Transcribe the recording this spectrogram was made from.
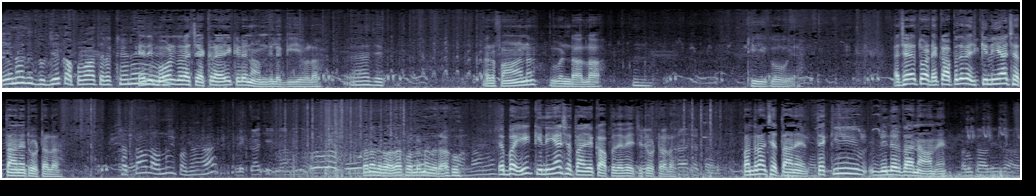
ਇਹ ਨਾ ਅਸੀਂ ਦੂਜੇ ਕੱਪ ਵਾਸਤੇ ਰੱਖੇ ਨੇ। ਇਹਦੀ ਮੋਹਰ ਜਰਾ ਚੈੱਕ ਕਰਾਇਆ ਜੀ ਕਿਹੜੇ ਨਾਮ ਦੀ ਲੱਗੀ ਹੈ ਵਾਲਾ। ਇਹ ਜੇ ਅਰਫਾਨ ਵੰਡਾਲਾ। ਠੀਕ ਹੋ ਗਿਆ। ਅੱਛਾ ਇਹ ਤੁਹਾਡੇ ਕੱਪ ਦੇ ਵਿੱਚ ਕਿੰਨੀਆਂ ਛੱਤਾਂ ਨੇ ਟੋਟਲ ਛੱਤਾਂ ਦਾ ਉਹਨੂੰ ਹੀ ਪਤਾ ਹੈ। ਨਿੱਕਾ ਚੀਨਾ ਹੋਇਆ ਪਹਿਲਾਂ ਦਰਵਾਜ਼ਾ ਖੋਲੋ ਨਾ ਰੱਖੋ ਇਹ ਭਾਈ ਕਿੰਨੀਆਂ ਛੱਤਾਂ ਜੇ ਕੱਪ ਦੇ ਵਿੱਚ ਟੋਟਲ 15 ਛੱਤਾਂ 15 ਛੱਤਾਂ ਨੇ ਤੇ ਕੀ ਵਿਨਰ ਦਾ ਨਾਮ ਹੈ? 45000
